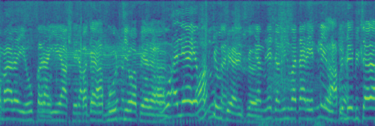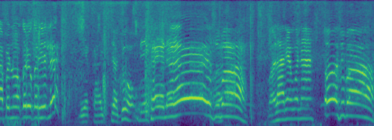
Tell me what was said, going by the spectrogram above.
અમારે એવું કરાઈએ આખેર બાકી આ બૂટ કેવા પહેર્યા ઓ, અલે એ કેવું પહેરે છે? એમને જમીન વધારે એટલે આપણે બે બિચારા આપણે નોકરીઓ કરી એટલે? દેખાય છે જો. દેખાય એટલે. સુબા સુભા. ઓના ઓ સુભા.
